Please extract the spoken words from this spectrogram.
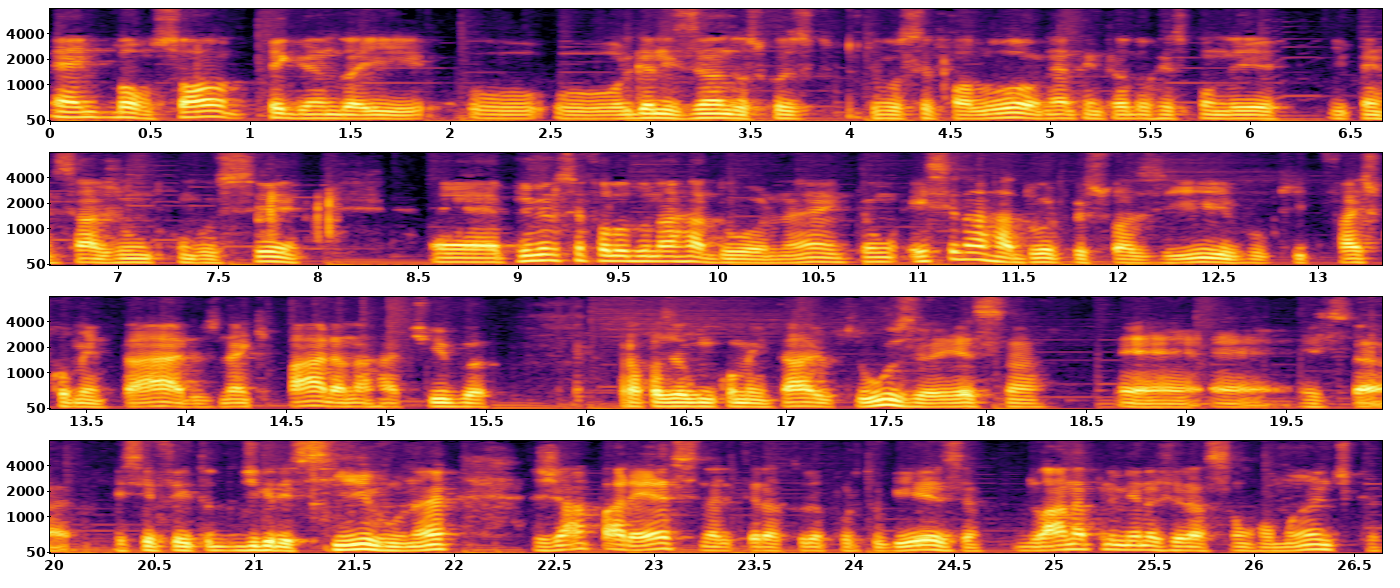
É, bom, só pegando aí, o, o, organizando as coisas que você falou, né, tentando responder e pensar junto com você. É, primeiro você falou do narrador, né? Então esse narrador persuasivo que faz comentários, né, que para a narrativa para fazer algum comentário, que usa essa é, é, essa, esse efeito digressivo, né, já aparece na literatura portuguesa lá na primeira geração romântica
